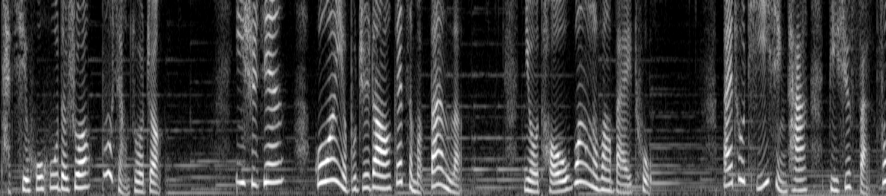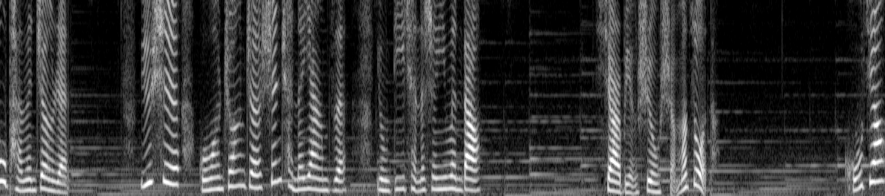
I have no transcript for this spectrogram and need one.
他气呼呼地说：“不想作证。”一时间，国王也不知道该怎么办了，扭头望了望白兔。白兔提醒他必须反复盘问证人。于是，国王装着深沉的样子，用低沉的声音问道：“馅饼是用什么做的？”胡椒。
